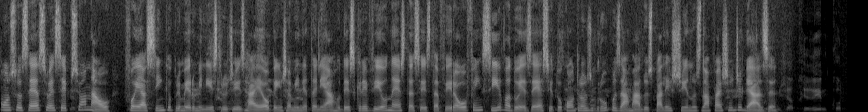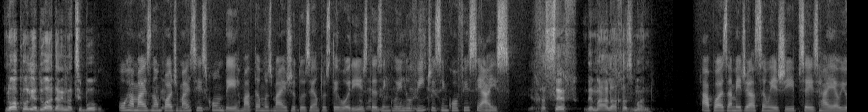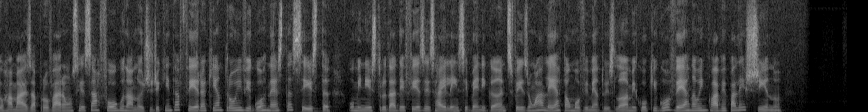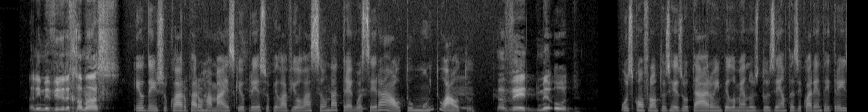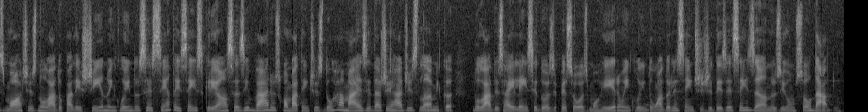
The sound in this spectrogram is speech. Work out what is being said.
Um sucesso excepcional. Foi assim que o primeiro-ministro de Israel, Benjamin Netanyahu, descreveu nesta sexta-feira a ofensiva do exército contra os grupos armados palestinos na faixa de Gaza. O Hamas não pode mais se esconder. Matamos mais de 200 terroristas, incluindo 25 oficiais. Após a mediação egípcia, Israel e o Hamas aprovaram um cessar-fogo na noite de quinta-feira, que entrou em vigor nesta sexta. O ministro da Defesa israelense Benny Gantz fez um alerta ao movimento islâmico que governa o enclave palestino. Eu deixo claro para o Hamas que o preço pela violação da trégua será alto, muito alto. Os confrontos resultaram em pelo menos 243 mortes no lado palestino, incluindo 66 crianças e vários combatentes do Hamas e da Jihad Islâmica. Do lado israelense, 12 pessoas morreram, incluindo um adolescente de 16 anos e um soldado.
